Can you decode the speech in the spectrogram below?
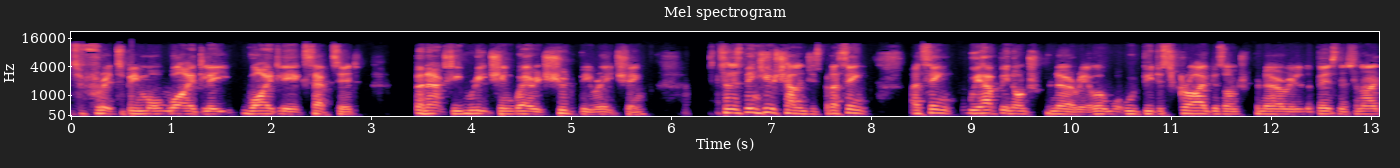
to for it to be more widely widely accepted and actually reaching where it should be reaching. So there's been huge challenges, but I think I think we have been entrepreneurial and what would be described as entrepreneurial in the business. And I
